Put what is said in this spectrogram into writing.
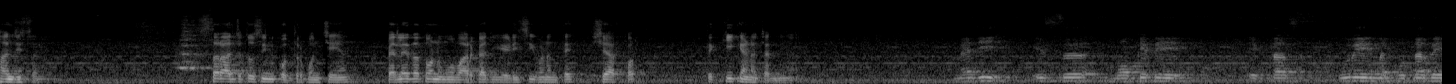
ਹਾਂਜੀ ਸਰ ਸਰ ਅੱਜ ਤੁਸੀਂ ਨਕੋਦਰ ਪਹੁੰਚੇ ਆ। ਪਹਿਲੇ ਤਾਂ ਤੁਹਾਨੂੰ ਮੁਬਾਰਕਾਂ ਜੀ ਏਡੀਸੀ ਬਣਨ ਤੇ, ਹੁਸ਼ਿਆਰਪੁਰ। ਤੇ ਕੀ ਕਹਿਣਾ ਚਾਹੁੰਦੇ ਆ? ਮੈਂ ਜੀ ਇਸ ਮੌਕੇ ਤੇ ਇੱਕ ਤਾਂ ਪੂਰੇ ਨਕੋਦਰ ਦੇ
